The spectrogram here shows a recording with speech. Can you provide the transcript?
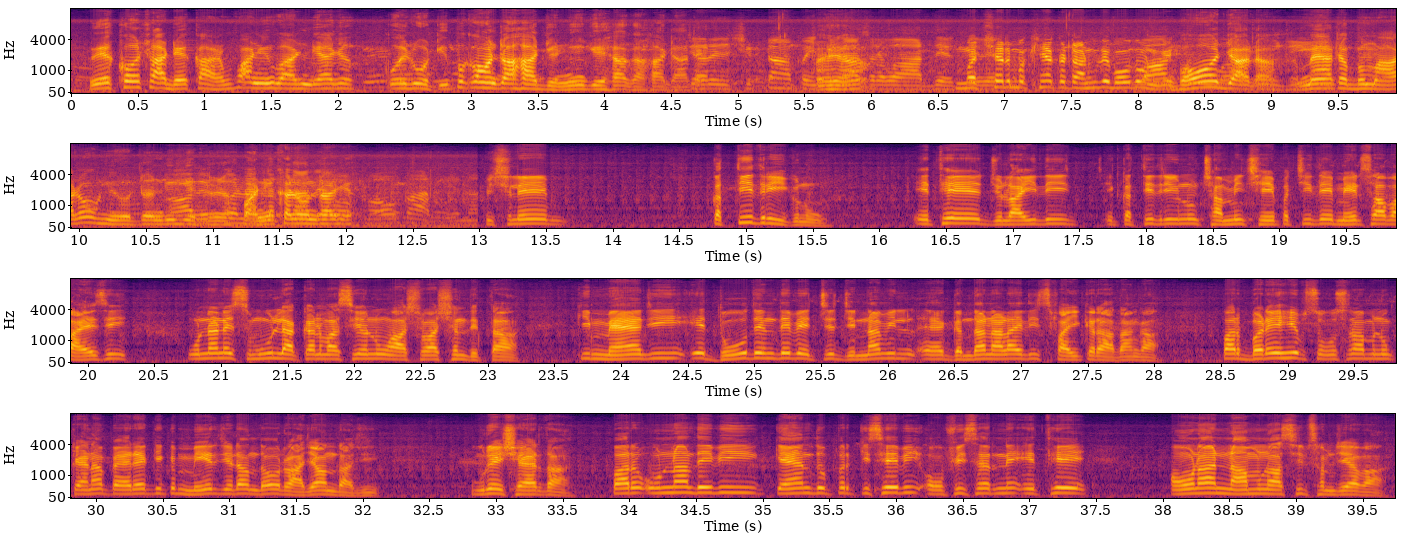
ਵੇਖੋ ਸਾਡੇ ਘਰ ਪਾਣੀ ਵੜ ਗਿਆ ਜੋ ਕੋਈ ਰੋਟੀ ਪਕਾਉਣ ਦਾ ਹੱਜ ਨਹੀਂ ਜੇ ਹੈਗਾ ਸਾਡਾ ਤੇ। ਵਿਚਾਰੇ ਛਿੱਟਾਂ ਪੈਂਦੀਆਂ ਹਾਂ। ਸਲਵਾਰ ਦੇ ਉੱਤੇ। ਮੱਛਰ ਮੱਖੀਆਂ ਕਟਾਣੂ ਦੇ ਬਹੁਤ ਹੋਣਗੇ ਬਹੁਤ ਜ਼ਿਆਦਾ ਮੈਂ ਤਾਂ ਬਿਮਾਰ ਹੋ ਗਈ ਉਦੋਂ ਦੀ ਆਹ ਵੇਖੋ ਜਦੋਂ ਇਹਨਾਂ ਪਾਣੀ ਲੱਤਾਂ ਖਲੋਂਦਾ ਦੇ ਜੇ ਉਹ ਘਰ ਦੇ ਨਾਲ। ਪਿਛਲੇ 31 ਤਰੀਕ ਨੂੰ ਇੱਥੇ ਜੁਲਾਈ ਦੀ 31 ਤਰੀਕ ਨੂੰ ਸ਼ਾਮੀ 6:25 ਦੇ ਮੇਅਰ ਸਾਹਿਬ ਆਏ ਸੀ ਉਹਨਾਂ ਨੇ ਸਮੂਹ ਇਲਾਕਾ ਨਿਵਾਸੀਆਂ ਨੂੰ ਆਸ਼ਵਾਸਨ ਦਿੱਤਾ ਕਿ ਮੈਂ ਜੀ ਇਹ 2 ਦਿਨ ਦੇ ਵਿੱਚ ਜਿੰਨਾ ਵੀ ਗੰਦਾ ਨਾਲਾ ਇਹਦੀ ਸਫ਼ਾਈ ਕਰਾ ਦਾਂਗਾ। ਪਰ ਬੜੇ ਹੀ ਅਫਸੋਸ ਨਾਲ ਮੈਨੂੰ ਕਹਿਣਾ ਪੈ ਰਿਹਾ ਕਿ ਇੱਕ ਮੇਅਰ ਜਿਹੜਾ ਹੁੰਦਾ, ਉਹ ਰਾਜਾ ਹੁੰਦਾ ਜੀ, ਪੂਰੇ ਸ਼ਹਿਰ ਦਾ। ਪਰ ਉਹਨਾਂ ਦੇ ਵੀ ਕਹਿਣ ਦੇ ਉੱਪਰ ਕਿਸੇ ਵੀ ਆਫੀਸਰ ਨੇ ਇੱਥੇ ਆਉਣਾ ਨਾਮੁਨਾਸਿਬ ਸਮਝਿਆ ਵਾ।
